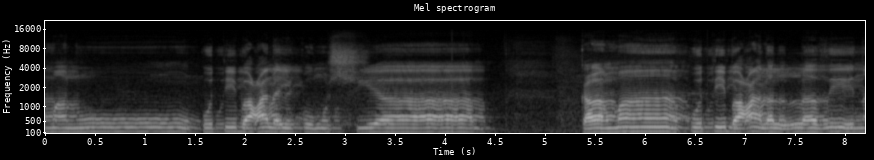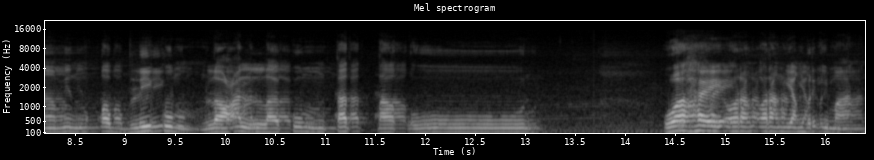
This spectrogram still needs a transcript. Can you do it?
amanu kutiba alaikumussyam kama kutiba alal ladzina min qablikum la'allakum tattaqun Wahai orang-orang yang beriman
